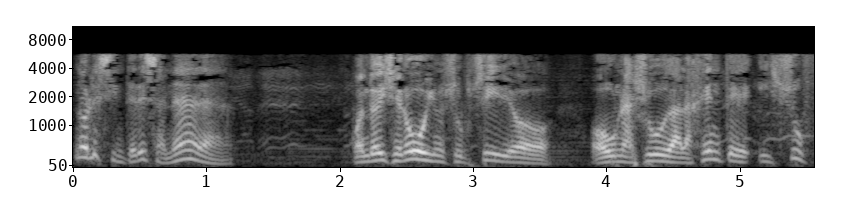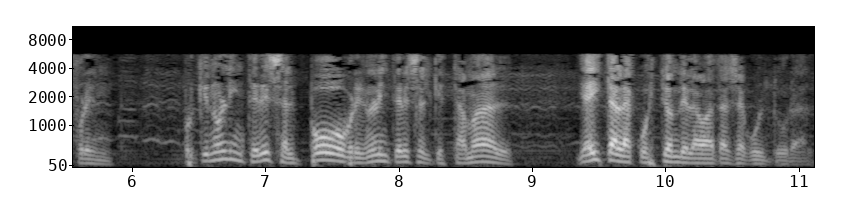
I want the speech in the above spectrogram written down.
no les interesa nada. Cuando dicen, uy, un subsidio o una ayuda a la gente y sufren porque no le interesa el pobre, no le interesa el que está mal. Y ahí está la cuestión de la batalla cultural.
